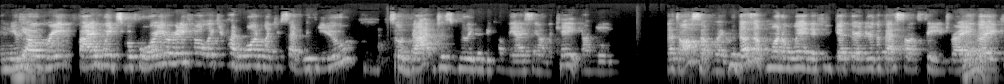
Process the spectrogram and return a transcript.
And you Yeah. felt great five weeks before. You already felt like you had won, like you said, with you. So that just really did become the icing on the cake. I mean, that's awesome. Like, who doesn't want to win if you get there and you're the best on stage, right? Right. Like,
